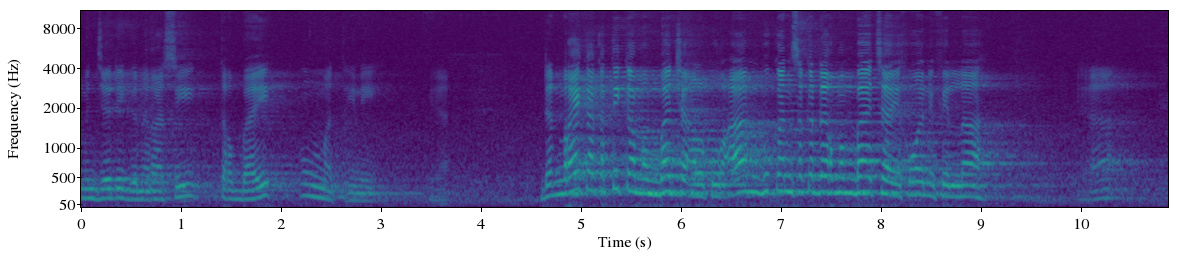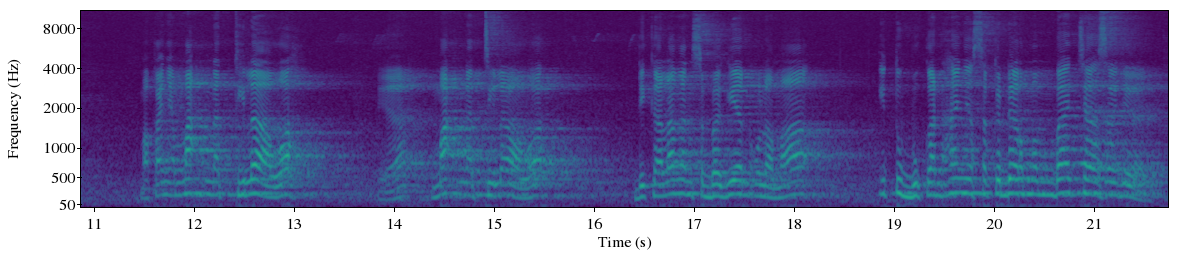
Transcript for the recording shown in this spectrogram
menjadi generasi terbaik umat ini. Dan mereka ketika membaca Al-Quran bukan sekedar membaca ikhwani fillah. Ya. Makanya makna tilawah ya, makna tilawah di kalangan sebagian ulama itu bukan hanya sekedar membaca saja.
